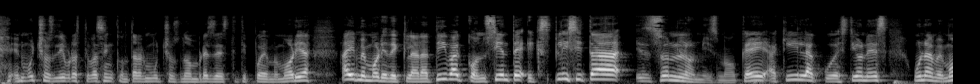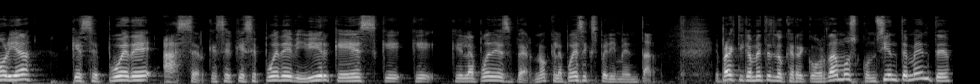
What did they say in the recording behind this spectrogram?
en muchos libros te vas a encontrar muchos nombres de este tipo de memoria. Hay memoria declarativa, consciente, explícita, son lo mismo, ¿ok? Aquí la cuestión es una memoria que se puede hacer, que se, que se puede vivir, que es que, que, que la puedes ver, ¿no? Que la puedes experimentar. prácticamente es lo que recordamos conscientemente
